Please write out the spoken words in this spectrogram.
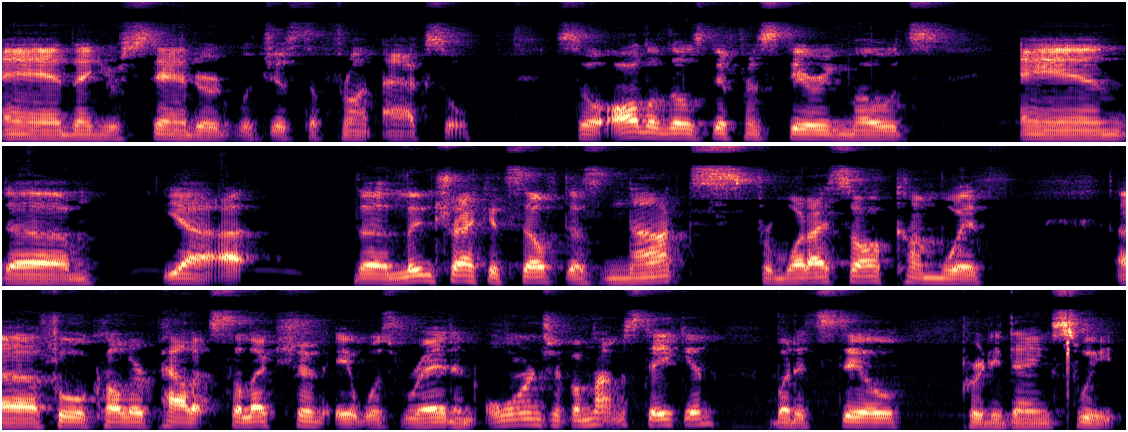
and then your standard with just the front axle. So all of those different steering modes, and um, yeah, the Lintrac itself does not, from what I saw, come with uh, full color palette selection. It was red and orange, if I'm not mistaken, but it's still pretty dang sweet.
